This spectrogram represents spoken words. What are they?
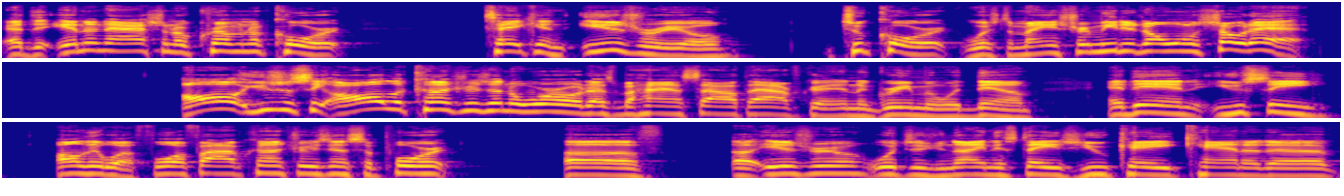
at the International Criminal Court taking Israel to court, which the mainstream media don't want to show that. All you should see all the countries in the world that's behind South Africa in agreement with them, and then you see only what four or five countries in support of uh, Israel, which is United States, UK, Canada,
